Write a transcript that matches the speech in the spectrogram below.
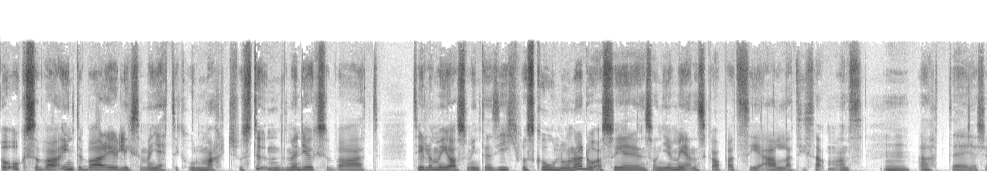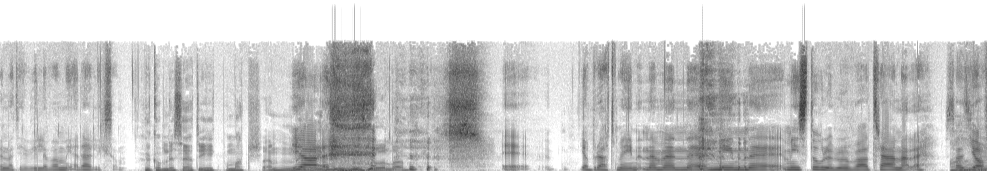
och också bara, inte bara är det liksom en jättecool match och stund. Men det är också bara att till och med jag som inte ens gick på skolorna då så är det en sån gemenskap att se alla tillsammans. Mm. Att eh, jag kände att jag ville vara med där. Liksom. Hur kom det sig att du gick på matchen när Ja. du inte gick på skolan? Eh, jag bröt mig in. Nej, men, eh, min, eh, min storebror var tränare. Så att jag,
